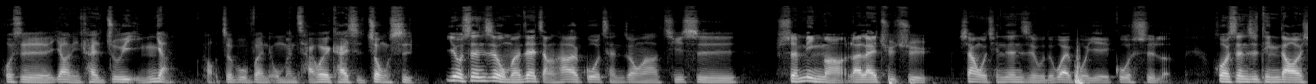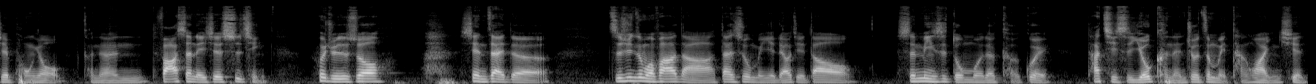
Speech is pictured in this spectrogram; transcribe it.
或是要你开始注意营养。好，这部分我们才会开始重视。又甚至我们在长他的过程中啊，其实生命嘛来来去去，像我前阵子我的外婆也过世了，或甚至听到一些朋友。可能发生了一些事情，会觉得说，现在的资讯这么发达，但是我们也了解到生命是多么的可贵，它其实有可能就这么昙花一现，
